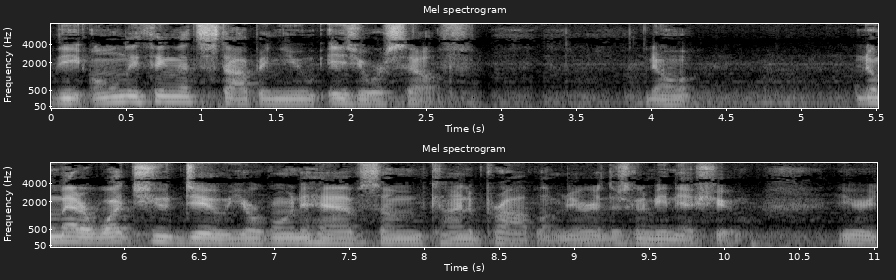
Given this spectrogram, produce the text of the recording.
the only thing that's stopping you is yourself. You know, no matter what you do, you're going to have some kind of problem. You're, there's going to be an issue. You're,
